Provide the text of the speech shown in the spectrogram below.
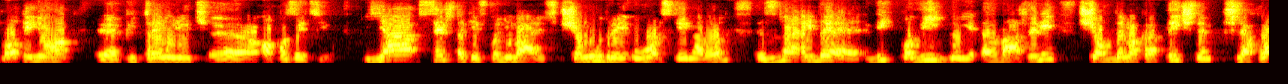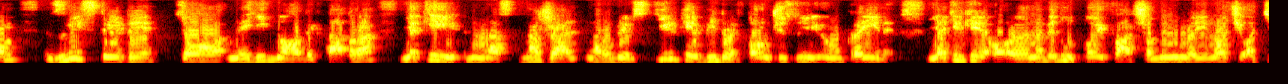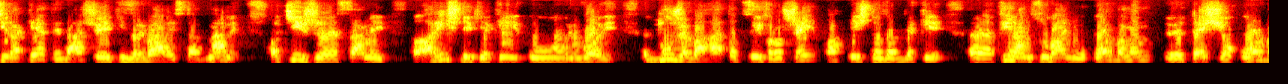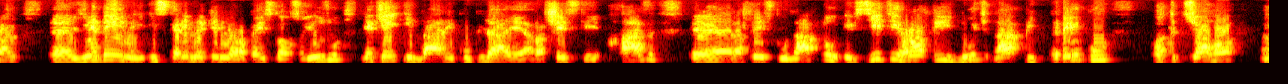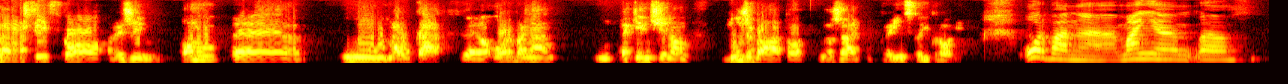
проти нього е, підтримують е, опозицію. Я все ж таки сподіваюся, що мудрий угорський народ знайде відповідні е, важелі, щоб демократичним шляхом змістити цього негідного диктатора, який нас на жаль наробив стільки біди, в тому числі і України. Я тільки е, наведу той факт, що минулої ночі от ті ракети, да, що які зривалися над нами, оті ж е, самий Арішник, який у Львові, дуже багато цих грошей, фактично завдяки е, фінансуванню Орбаном, е, те, що Орбан е, єдиний із керівників Європейського союзу, який і далі купляє рашистський е, рашистську нафту, і всі ці гроші йдуть на підтримку от цього рашистського режиму. Тому е, у, на руках е, Орбана ну, таким чином дуже багато, на жаль, української крові. Орбан е, має, е,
